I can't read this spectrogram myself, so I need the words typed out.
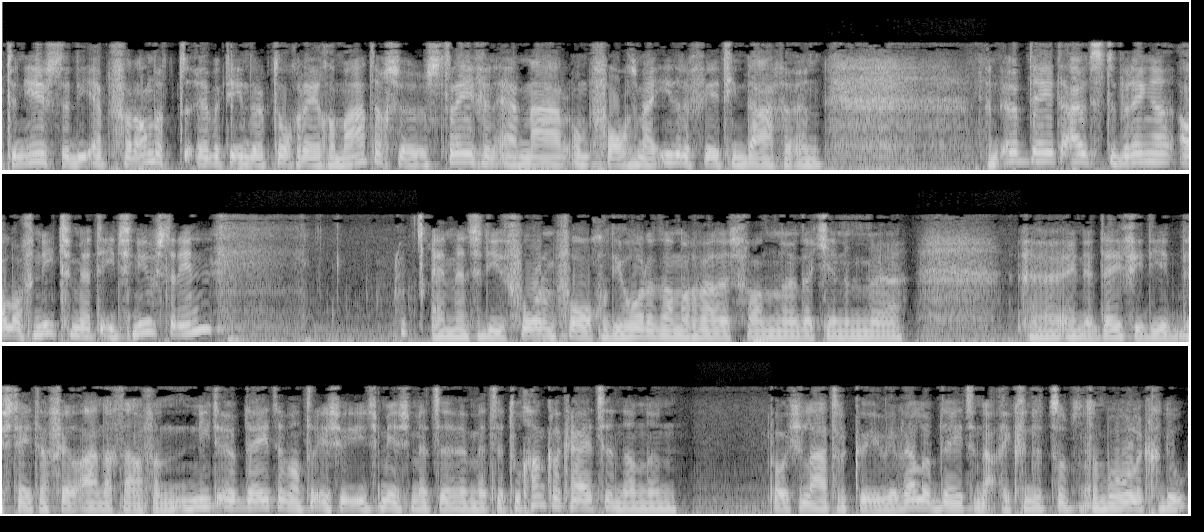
ten eerste, die app verandert, heb ik de indruk toch regelmatig. Ze streven ernaar om volgens mij iedere 14 dagen een, een update uit te brengen. Al of niet met iets nieuws erin. En mensen die het forum volgen, die horen dan nog wel eens van uh, dat je hem... Uh, uh, en Davy die besteedt daar veel aandacht aan van niet updaten, want er is weer iets mis met, uh, met de toegankelijkheid. En dan een poosje later kun je weer wel updaten. Nou, ik vind het tot een behoorlijk gedoe.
